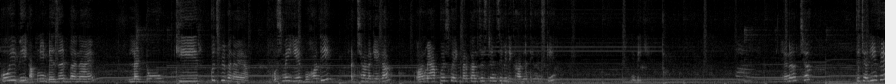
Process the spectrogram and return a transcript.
कोई भी अपनी डेजर्ट बनाए, लड्डू, खीर, कुछ भी बनाए आप, उसमें ये बहुत ही अच्छा लगेगा। और मैं आपको इसको एक बार कंसिस्टेंसी भी दिखा देती हूँ इसकी। ये देखिए। है ना अच्छा? तो चलिए फिर,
